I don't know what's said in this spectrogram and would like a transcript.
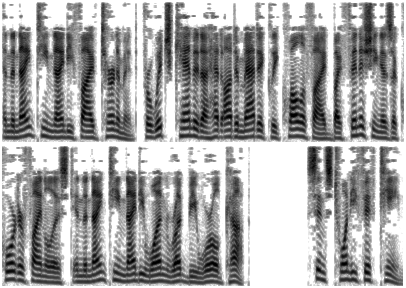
and the 1995 tournament, for which Canada had automatically qualified by finishing as a quarter-finalist in the 1991 Rugby World Cup. Since 2015,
